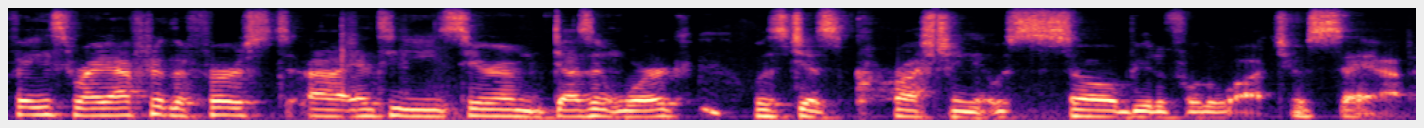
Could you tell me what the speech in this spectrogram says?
face right after the first uh, anti serum doesn't work was just crushing. It was so beautiful to watch. It was sad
